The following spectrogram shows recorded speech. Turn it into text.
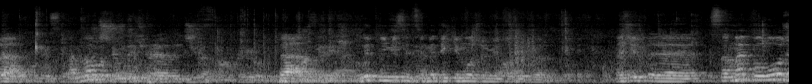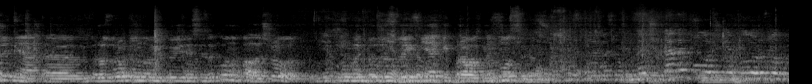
Да. Да. В липні місяці ми таки можемо його затвердити. Значить, е, саме положення е, розроблено відповідності закону, але що, ми дуже своїх ніяких правок не вносимо. Значить, дане положення було розроб-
